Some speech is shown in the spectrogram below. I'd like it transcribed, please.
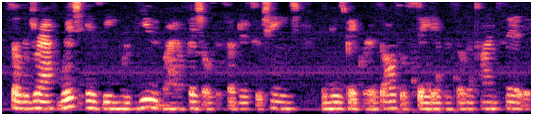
So the draft, which is being reviewed by officials, is subject to change. The newspaper has also stated, and so the Times said it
